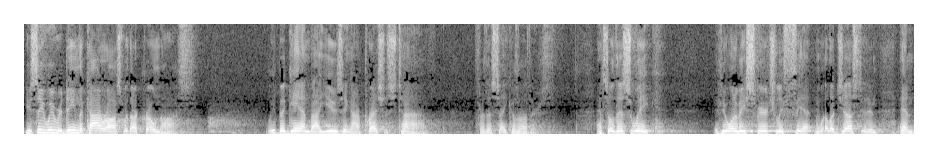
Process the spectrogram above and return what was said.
You see, we redeem the kairos with our chronos. We began by using our precious time for the sake of others. And so this week, if you want to be spiritually fit and well adjusted and, and,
